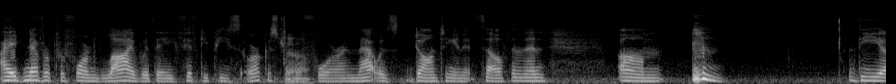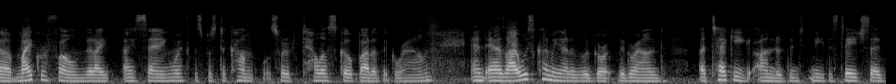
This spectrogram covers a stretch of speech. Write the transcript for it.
I had never performed live with a 50-piece orchestra Yeah. before, and that was daunting in itself. And then um, the uh, microphone that I, I sang with was supposed to come sort of telescope out of the ground. And as I was coming out of the, gr- the ground, a techie underneath the stage said,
